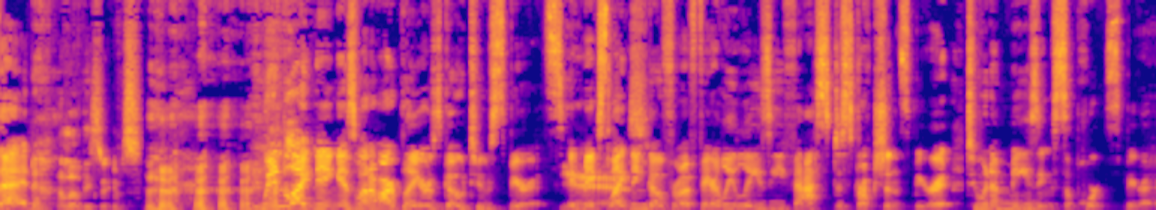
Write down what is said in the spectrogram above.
said, I love these names. Wind Lightning is one of our players' go to spirits. It makes Lightning go from a fairly lazy, fast destruction spirit to an amazing support spirit.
